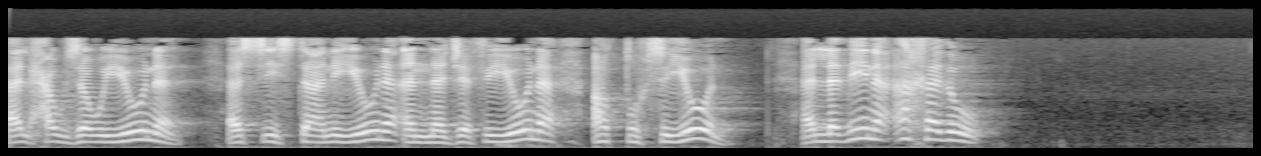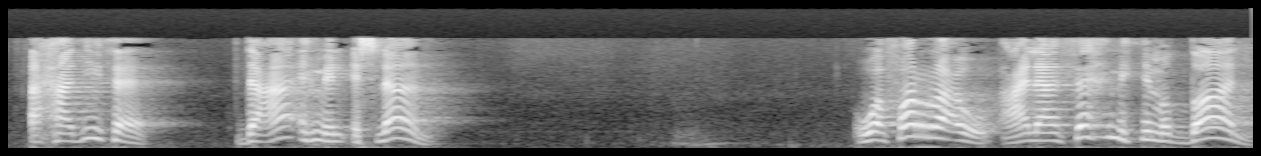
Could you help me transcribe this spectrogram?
الحوزويون السيستانيون النجفيون الطوسيون الذين أخذوا أحاديث دعائم الإسلام وفرعوا على فهمهم الضال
